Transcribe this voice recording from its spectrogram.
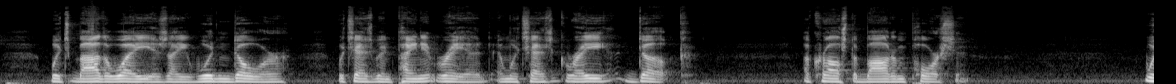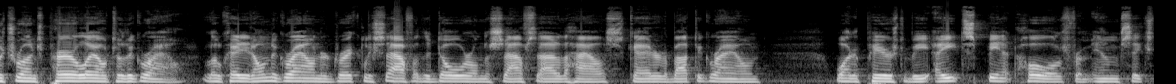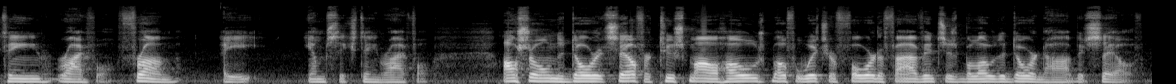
which, by the way, is a wooden door which has been painted red and which has gray duck across the bottom portion, which runs parallel to the ground located on the ground or directly south of the door on the south side of the house, scattered about the ground, what appears to be eight spent holes from M16 rifle, from a M16 rifle. Also on the door itself are two small holes, both of which are four to five inches below the doorknob itself.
